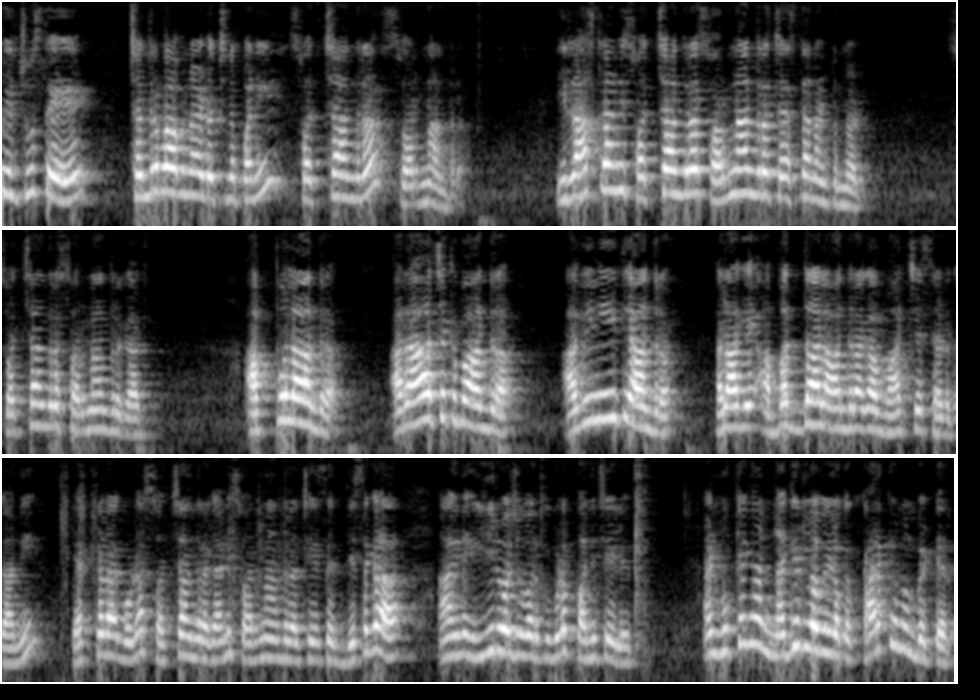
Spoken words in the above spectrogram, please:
మీరు చూస్తే చంద్రబాబు నాయుడు వచ్చిన పని స్వచ్ఛాంధ్ర స్వర్ణాంధ్ర. ఈ రాష్ట్రాన్ని స్వచ్ఛాంధ్ర స్వర్ణాంధ్ర చేస్తానంటున్నాడు. స్వచ్ఛాంధ్ర స్వర్ణాంధ్ర కాదు. అప్పులాంధ్ర అరాచకపు ఆంధ్ర అవినీతి ఆంధ్ర అలాగే అబద్ధాల ఆంధ్రగా మార్చేశాడు కానీ ఎక్కడా కూడా స్వచ్ఛాంధ్ర కానీ స్వర్ణాంధ్ర చేసే దిశగా ఆయన ఈ రోజు వరకు కూడా పని చేయలేదు. అండ్ ముఖ్యంగా నగిరిలో వీళ్ళు ఒక కార్యక్రమం పెట్టారు.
